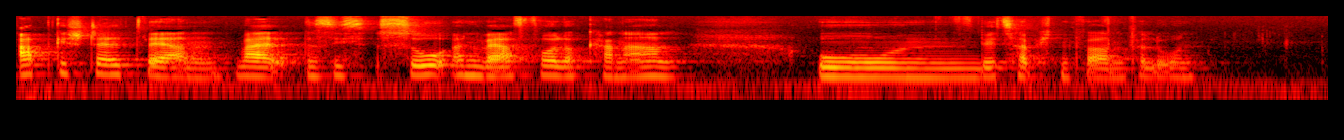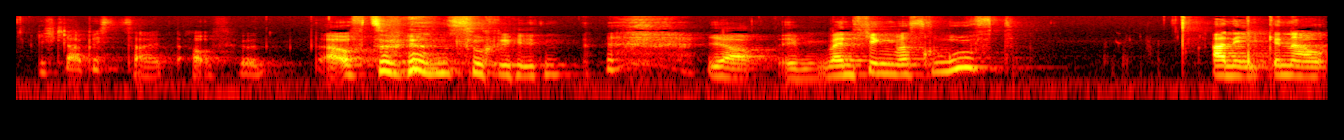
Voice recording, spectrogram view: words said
abgestellt werden, weil das ist so ein wertvoller Kanal. Und jetzt habe ich den Faden verloren. Ich glaube, es ist Zeit, aufhören, aufzuhören zu reden. ja, eben, wenn ich irgendwas ruft, ah nee, genau,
